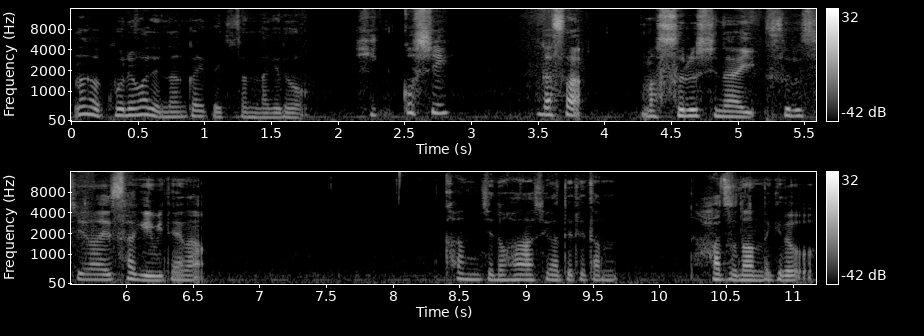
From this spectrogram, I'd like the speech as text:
なんかこれまで何回か言ってたんだけど、引っ越しがさ、まあ、するしない、するしない詐欺みたいな感じの話が出てたはずなんだけど、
